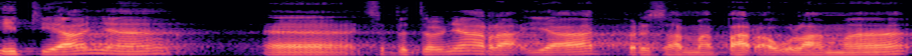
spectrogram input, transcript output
Idealnya eh, sebetulnya rakyat bersama para ulama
